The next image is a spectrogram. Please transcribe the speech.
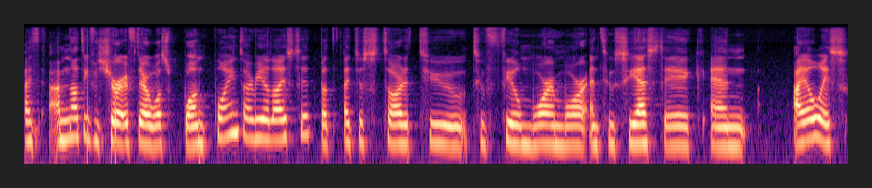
I th- I'm not even sure if there was one point I realized it, but I just started to, to feel more and more enthusiastic. And I always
